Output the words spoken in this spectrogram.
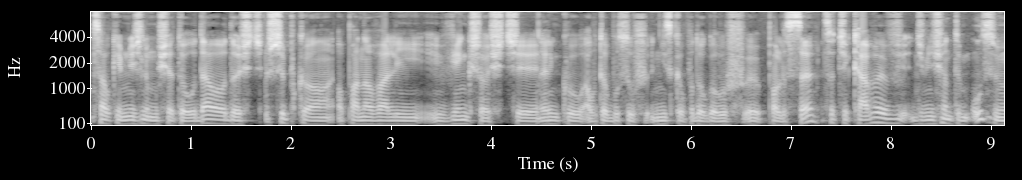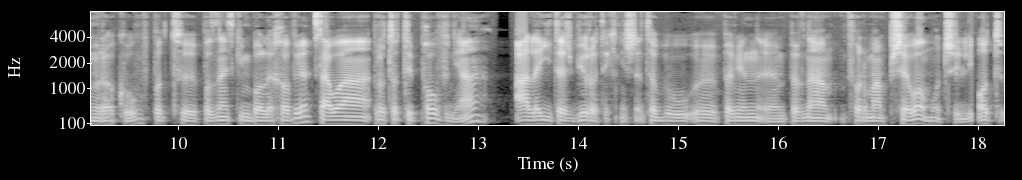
całkiem nieźle mu się to udało. Dość szybko opanowali większość y, rynku autobusów niskopodłogowych w Polsce. Co ciekawe, w 1998 roku pod poznańskim Bole Lechowie stała prototypownia ale i też biuro techniczne. To był e, pewien, e, pewna forma przełomu, czyli od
